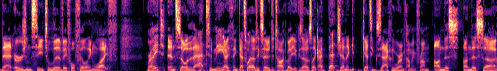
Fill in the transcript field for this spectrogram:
that urgency to live a fulfilling life. Right. And so that to me, I think that's why I was excited to talk about you because I was like, I bet Jenna gets exactly where I'm coming from on this, on this, uh,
